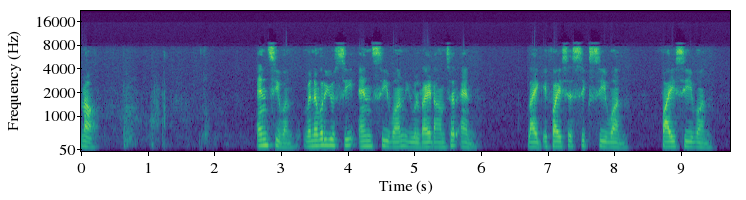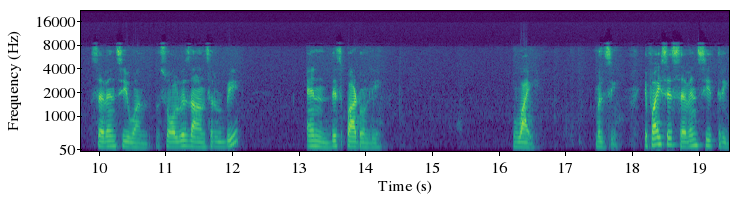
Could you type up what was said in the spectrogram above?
now nc1 whenever you see nc1 you will write answer n. Like if I say 6c1 5c1 7c1 so always the answer will be n this part only. Why we'll see if I say 7c3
